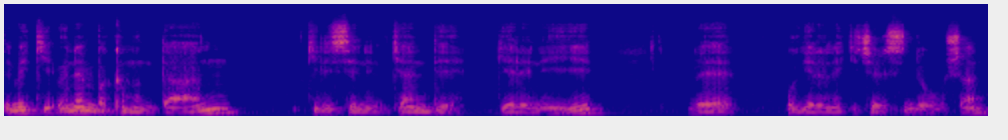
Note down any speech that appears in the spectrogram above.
Demek ki önem bakımından kilisenin kendi geleneği ve o gelenek içerisinde oluşan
